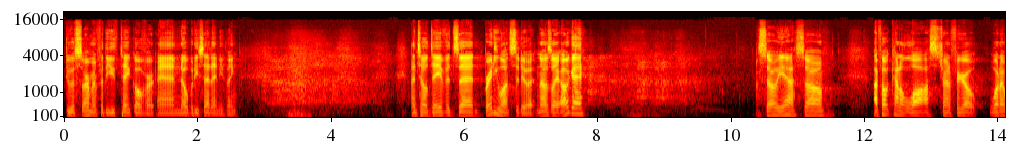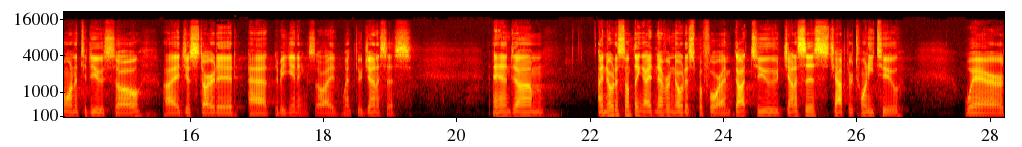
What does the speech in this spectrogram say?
do a sermon for the youth takeover? And nobody said anything. Until David said, Brady wants to do it. And I was like, Okay. So, yeah, so I felt kind of lost trying to figure out what I wanted to do. So I just started at the beginning. So I went through Genesis. And um, I noticed something I had never noticed before. I got to Genesis chapter 22 where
